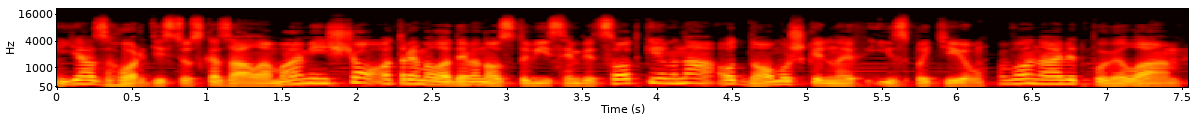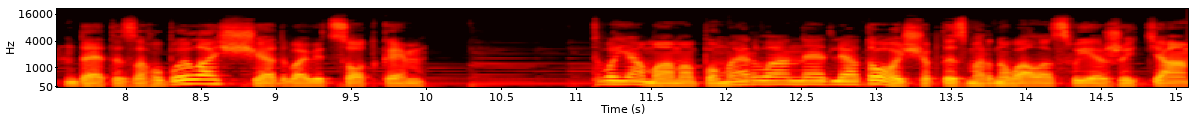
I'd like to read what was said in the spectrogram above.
Я з гордістю сказала мамі, що отримала 98% на одному шкільних іспитів. Вона відповіла: де ти загубила ще 2%. Твоя мама померла не для того, щоб ти змарнувала своє життя,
